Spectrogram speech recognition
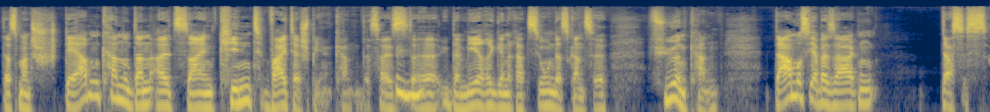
dass man sterben kann und dann als sein Kind weiterspielen kann. Das heißt, mhm. äh, über mehrere Generationen das Ganze führen kann. Da muss ich aber sagen, das ist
